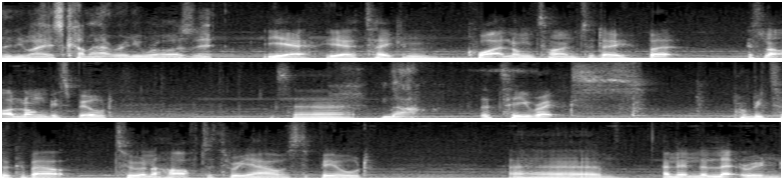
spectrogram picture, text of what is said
Anyway, it's come out really well, hasn't it? Yeah, yeah, taken quite a long time to do, but it's not our longest build. It's uh, Nah. the T Rex probably took about two and a half to three hours to build, um, and then the lettering,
